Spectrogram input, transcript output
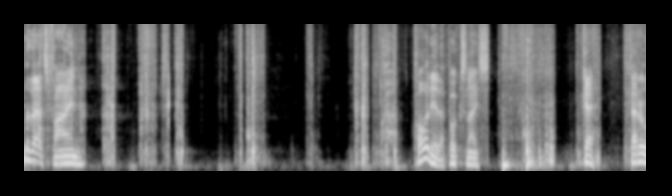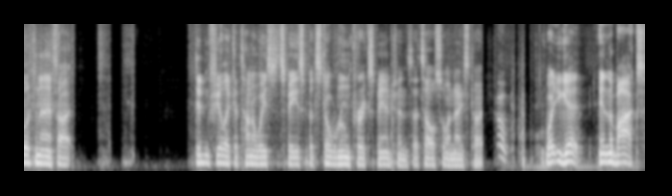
But that's fine. Quality of that book's nice. Okay, better looking than I thought. Didn't feel like a ton of wasted space, but still room for expansions. That's also a nice touch. Oh. What you get in the box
